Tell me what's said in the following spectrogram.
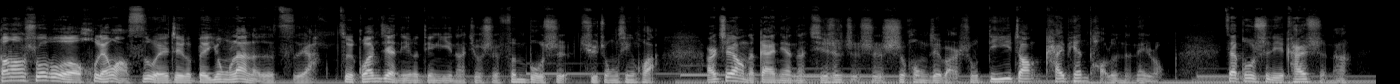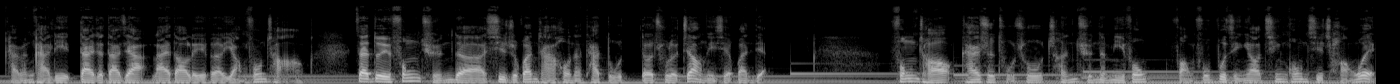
刚刚说过互联网思维这个被用烂了的词呀，最关键的一个定义呢，就是分布式去中心化，而这样的概念呢，其实只是《失控》这本书第一章开篇讨论的内容，在故事里开始呢。凯文·凯利带着大家来到了一个养蜂场，在对蜂群的细致观察后呢，他读得出了这样的一些观点：蜂巢开始吐出成群的蜜蜂，仿佛不仅要清空其肠胃，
